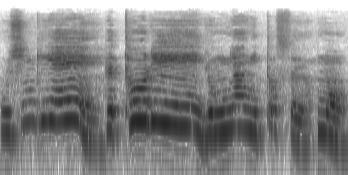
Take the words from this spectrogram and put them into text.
오, 신기해. 배터리 용량이 떴어요. 어머.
